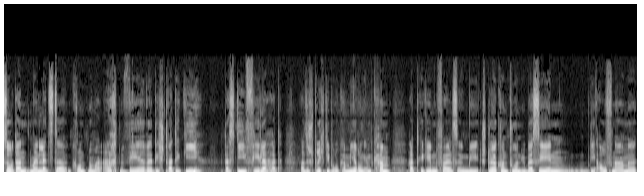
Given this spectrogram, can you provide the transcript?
So, dann mein letzter Grund Nummer 8 wäre die Strategie, dass die Fehler hat. Also sprich, die Programmierung im CAM hat gegebenenfalls irgendwie Störkonturen übersehen, die Aufnahme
